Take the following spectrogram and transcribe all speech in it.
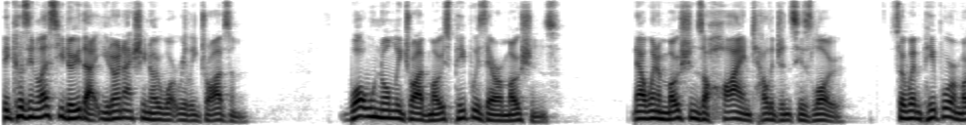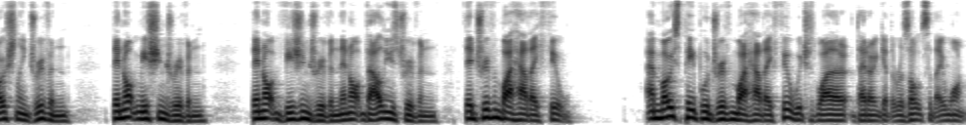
Because unless you do that, you don't actually know what really drives them. What will normally drive most people is their emotions. Now, when emotions are high, intelligence is low. So when people are emotionally driven, they're not mission driven. They're not vision driven. They're not values driven. They're driven by how they feel. And most people are driven by how they feel, which is why they don't get the results that they want.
